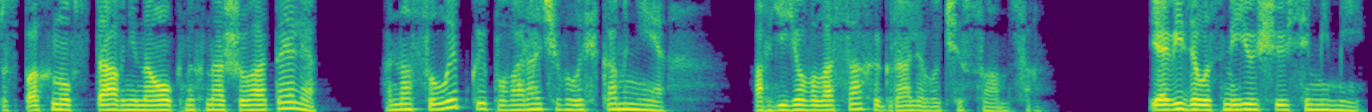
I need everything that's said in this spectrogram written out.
Распахнув ставни на окнах нашего отеля, она с улыбкой поворачивалась ко мне, а в ее волосах играли лучи солнца. Я видела смеющуюся Мими.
